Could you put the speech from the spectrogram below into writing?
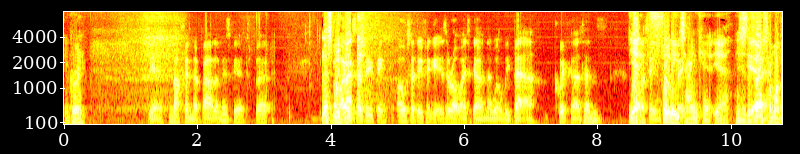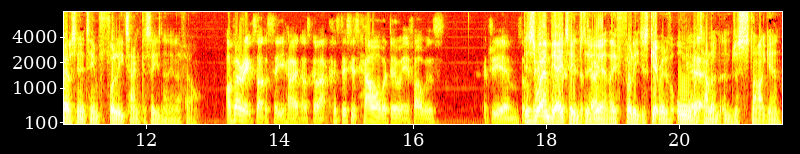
agree. Yeah, nothing about them is good, but, Let's but move I back. also do think I also do think it is the right way to go, and they will be better quicker than Yeah, fully tank it. Yeah, this is the Yeah. first time I've ever seen a team fully tank a season in the NFL. I'm very excited to see how it does go out because this is how I would do it if I was a GM. This is what NBA teams do. Yeah. Yeah, they fully just get rid of all the talent and just start again.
